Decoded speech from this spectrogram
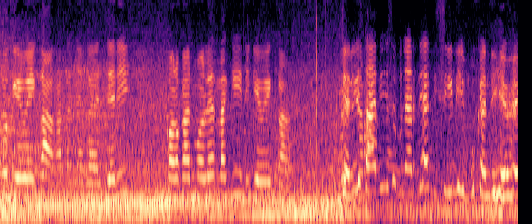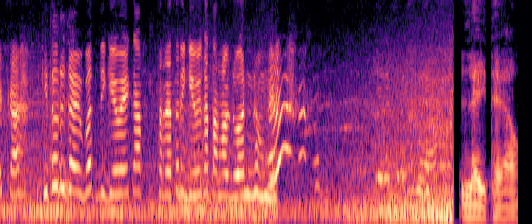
itu GWK katanya guys. Jadi kalau kalian mau lihat lagi di GWK Jadi tadi sebenarnya di sini bukan di GWK. kita udah capek banget di GWK ternyata di GWK tanggal 26 guys. Later.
